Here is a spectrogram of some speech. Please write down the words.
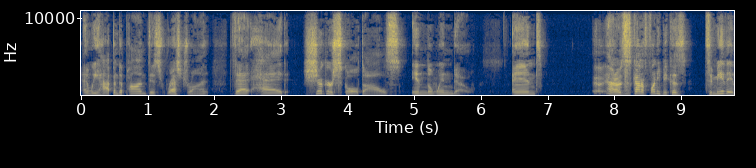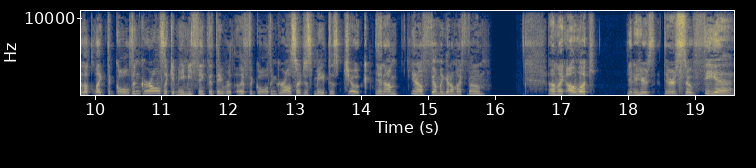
and we happened upon this restaurant that had sugar skull dolls in the window, and uh, you know, it was just kind of funny because to me they looked like the Golden Girls. Like it made me think that they were like the Golden Girls. So I just made this joke, and I'm you know filming it on my phone. And I'm like, oh look, you know, here's there's Sophia,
